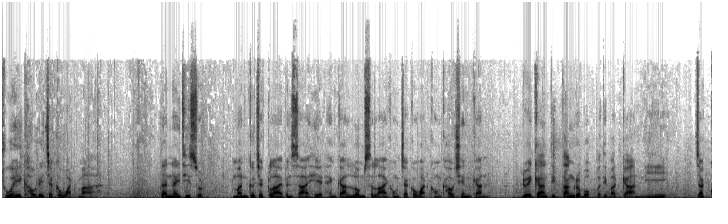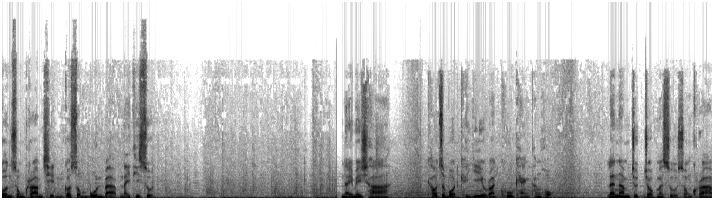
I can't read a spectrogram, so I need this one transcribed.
ช่วยให้เขาได้จักรวรรดิมา แต่ในที่สุดมันก็จะกลายเป็นสาเหตุแห่งการล่มสลายของจักรวรรดิของเขาเช่นกัน ด้วยการติดตั้งระบบปฏิบัติการนี้จักรกลสงครามฉินก็สมบูรณ์แบบในที่สุด ในไม่ช้า เขาจะบดขยี้รัฐคู่แข่งทั้ง 6 และนำจุดจบมาสู่สงคราม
